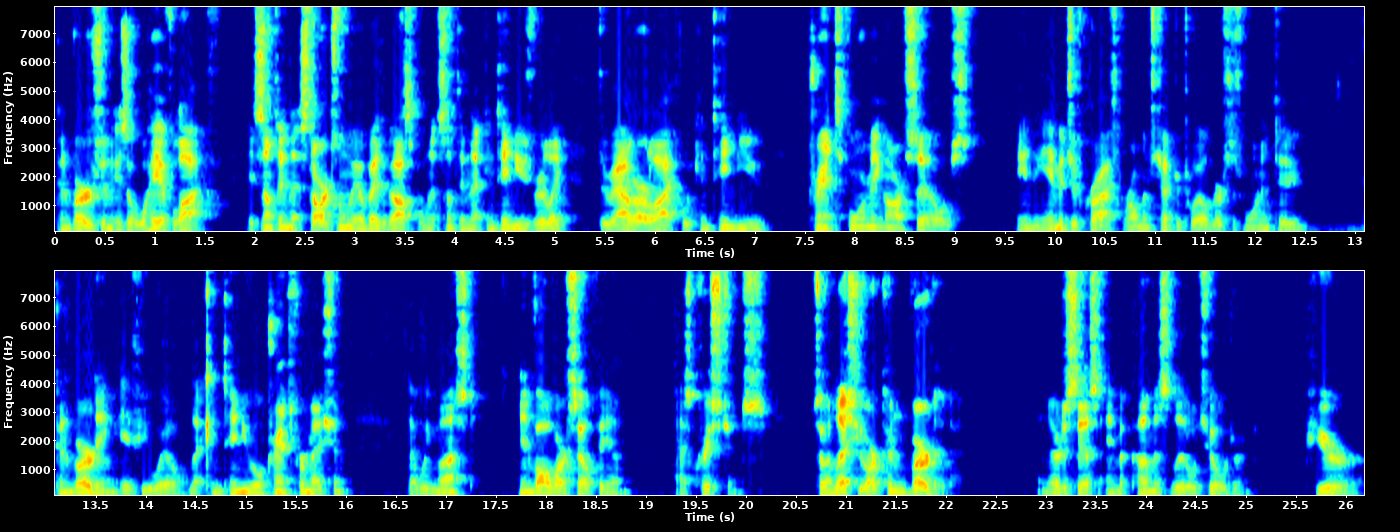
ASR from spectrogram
Conversion is a way of life. It's something that starts when we obey the gospel, and it's something that continues really throughout our life. We continue transforming ourselves in the image of Christ, Romans chapter 12, verses 1 and 2. Converting, if you will, that continual transformation that we must involve ourselves in as Christians. So, unless you are converted, and notice this, and become as little children, pure,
